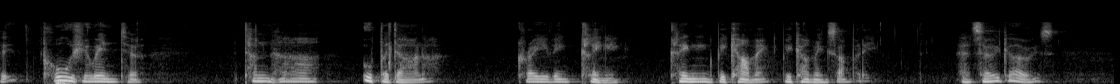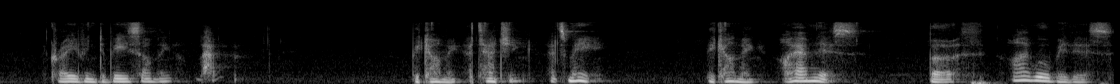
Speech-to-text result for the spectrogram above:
It pulls you into tanha upadana, craving, clinging, clinging, becoming, becoming somebody. And so it goes. Craving to be something, that becoming, attaching. That's me. Becoming. I am this. Birth. I will be this.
